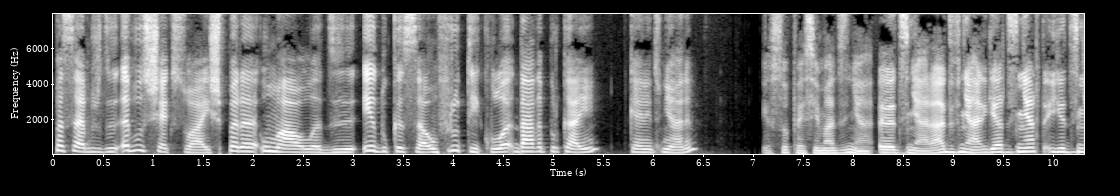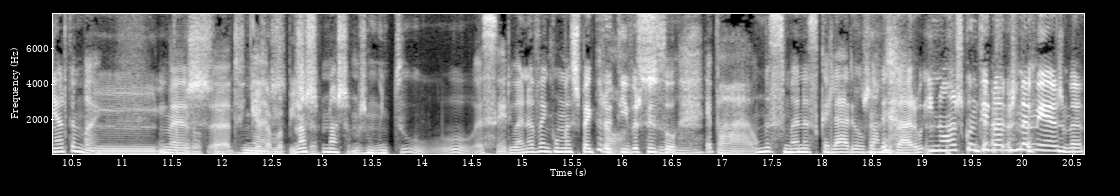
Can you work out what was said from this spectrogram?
Passamos de abusos sexuais para uma aula de educação frutícola dada por quem? Querem adivinhar? Eu sou péssima a desenhar. A desenhar, a adivinhar e a desenhar, e a desenhar também. Uh, Mas a adivinhar. Nós, nós somos muito. uh, a sério, a Ana vem com umas expectativas, Pronto. pensou: epá, uma semana se calhar eles já mudaram e nós continuamos na mesma.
